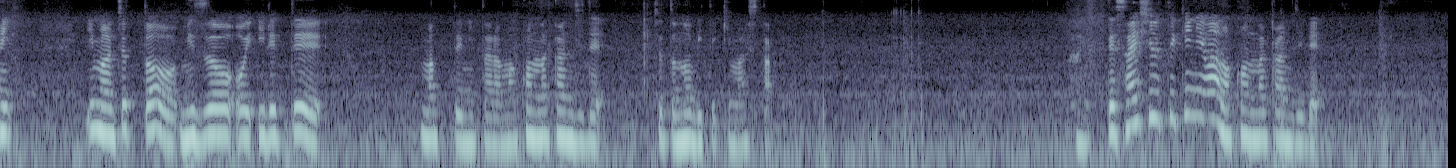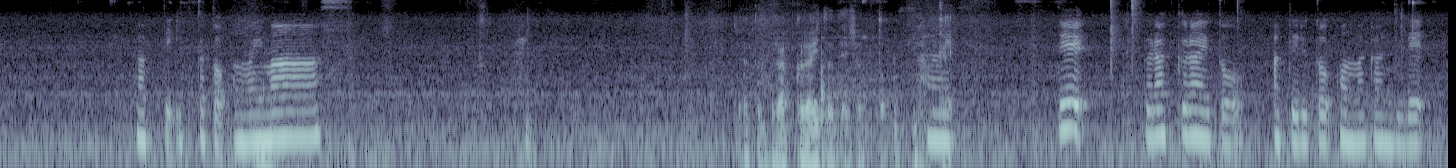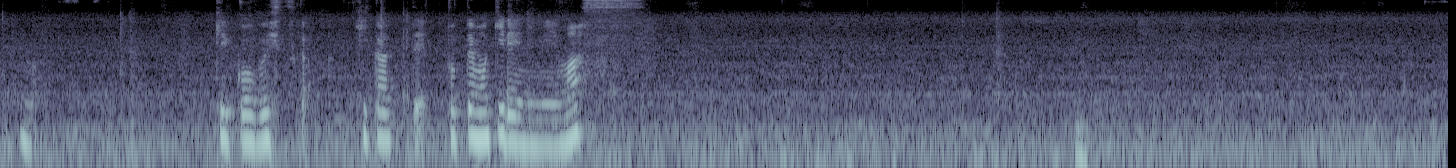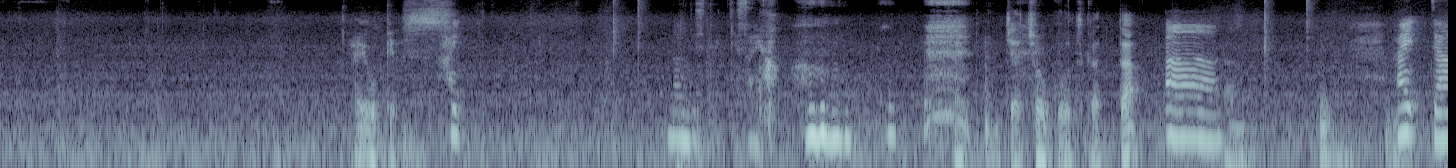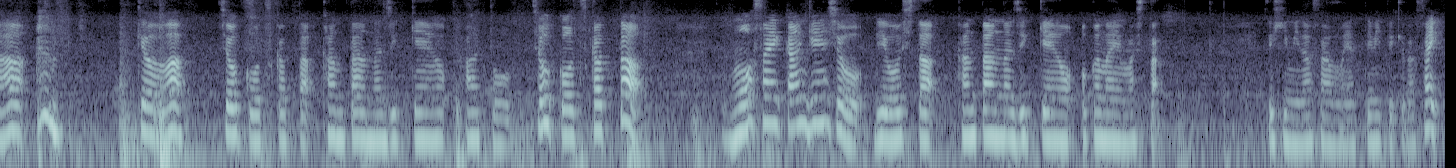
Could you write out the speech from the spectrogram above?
はい。今ちょっと水を入れて待ってみたらまあこんな感じでちょっと伸びてきました。はい、で最終的にはまあこんな感じでなっていったと思います、あとブラックライトでちょっと。はい、でブラックライトを当てるとこんな感じであの蛍光物質が光ってとっても綺麗に見えます。はい OK です。はい。何でしたっけ最後。じゃあチョークを使ったあああはいじゃあ 今日はチョークを使った簡単な実験をあとチョークを使った毛細管現象を利用した簡単な実験を行いました。是非皆さんもやってみてください。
